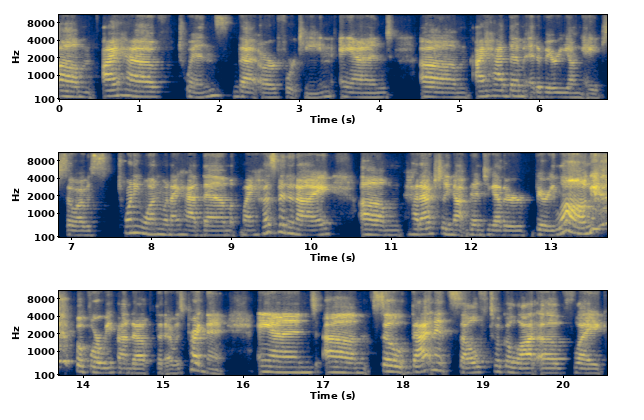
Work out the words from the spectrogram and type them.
um I have twins that are 14 and um, i had them at a very young age. So i was 21 when i had them. My husband and i um, had actually not been together very long before we found out that i was pregnant. And um, so that in itself took a lot of like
